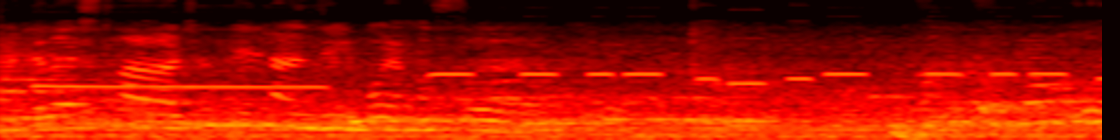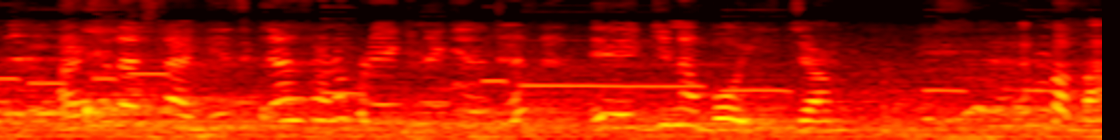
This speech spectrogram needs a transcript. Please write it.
Arkadaşlar çok eğlenceli boyaması. Arkadaşlar gezdikten sonra buraya yine geleceğiz. Ee, yine boyayacağım. Değil mi baba?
